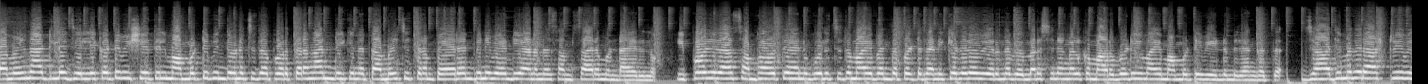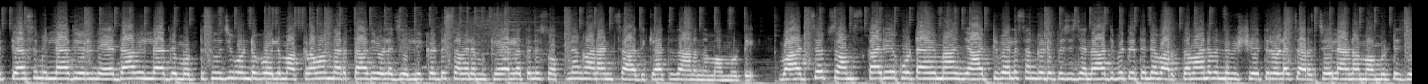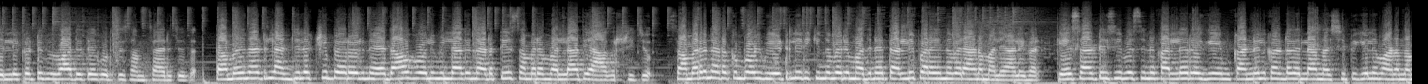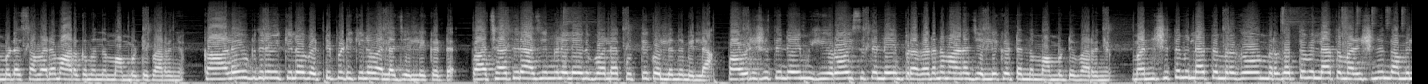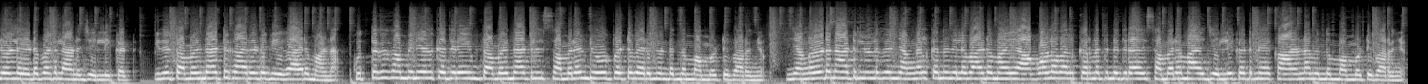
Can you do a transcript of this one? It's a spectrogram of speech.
തമിഴ്നാട്ടിലെ ജല്ലിക്കെട്ട് വിഷയത്തിൽ മമ്മൂട്ടി പിന്തുണച്ചത് പുറത്തിറങ്ങാനിരിക്കുന്ന തമിഴ് ചിത്രം പേരൻപിന് വേണ്ടിയാണെന്ന് സംസാരമുണ്ടായിരുന്നു. ഇപ്പോഴിതാ സംഭവത്തെ അനുകൂലിച്ചതുമായി ബന്ധപ്പെട്ട് തനിക്കെതിരെ ഉയർന്ന വിമർശനങ്ങൾക്ക് മറുപടിയുമായി മമ്മൂട്ടി വീണ്ടും രംഗത്ത്. ജാതിമത രാഷ്ട്രീയ വ്യത്യാസമില്ലാതെ ഒരു നേതാവില്ലാതെ മുട്ടുസൂചി കൊണ്ടുപോലും അക്രമം നടത്താതെയുള്ള ജല്ലിക്കെട്ട് സമരം കേരളത്തിന് സ്വപ്നം കാണാൻ സാധിക്കാത്തതാണെന്ന് മമ്മൂട്ടി. വാട്സ്ആപ്പ് സാംസ്കാരിക കൂട്ടായ്മ ഞാറ്റുവേല സംഘടിപ്പിച്ച ജനാധിപത്യത്തിന്റെ വർത്തമാനം എന്ന വിഷയത്തിലുള്ള ചർച്ചയിലാണ് മമ്മൂട്ടി ജല്ലിക്കെട്ട് വിവാദത്തെക്കുറിച്ച് സംസാരിച്ചത്. തമിഴ്നാട്ടിൽ അഞ്ചു ലക്ഷം പേർ ഒരു നേതാവ് പോലും ഇല്ലാതെ നടത്തിയ സമരം വല്ലാതെ ആകർഷിച്ചു. സമരം നടക്കുമ്പോൾ വീട്ടിലിരിക്കുന്നവരും അതിനെ തള്ളി പറയുന്നവരാണ് മലയാളികൾ. K S R T C ബസിന് കല്ലെറിയുകയും കണ്ണിൽ കണ്ടതെല്ലാം നശിപ്പിക്കലുമാണ് നമ്മുടെ സമരമാർഗമെന്നും മമ്മൂട്ടി പറഞ്ഞു. കാളയെ ഉപദ്രവിക്കലോ വെട്ടിപ്പിടിക്കലോ അല്ല ജെല്ലിക്കെട്ട്. പാശ്ചാത്യ രാജ്യങ്ങളിലേതുപോലെ കുത്തിക്കൊല്ലുന്നുമില്ല. പൗരുഷത്തിന്റെയും ഹീറോയിസത്തിന്റെയും പ്രകടനമാണ് ജെല്ലിക്കെട്ടെന്നും മമ്മൂട്ടി പറഞ്ഞു. മനുഷ്യത്വമില്ലാത്ത മൃഗവും മൃഗത്വമില്ലാത്ത മനുഷ്യനും തമ്മിലുള്ള ഇടപെടലാണ് ജെല്ലിക്കെട്ട്. ഇത് തമിഴ്നാട്ടുകാരുടെ വികാരമാണ്. കുത്തക കമ്പനികൾക്കെതിരെയും തമിഴ്നാട്ടിൽ സമരം രൂപപ്പെട്ടു വരുന്നുണ്ടെന്നും മമ്മൂട്ടി പറഞ്ഞു. ഞങ്ങളുടെ നാട്ടിലുള്ളത് ഞങ്ങൾക്കെന്ന നിലപാടുമായി ആഗോളവൽക്കരണത്തിനെതിരായ സമരമായ ജല്ലിക്കെട്ടിനെ കാണണമെന്നും മമ്മൂട്ടി പറഞ്ഞു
